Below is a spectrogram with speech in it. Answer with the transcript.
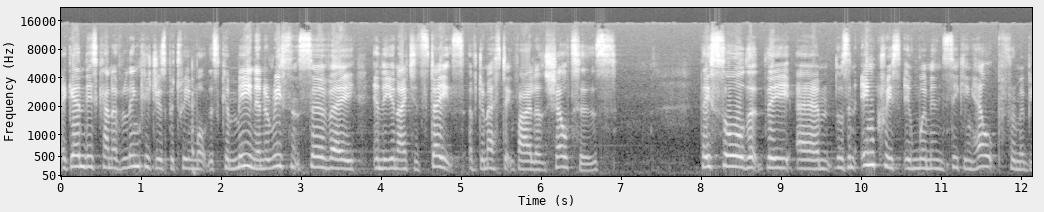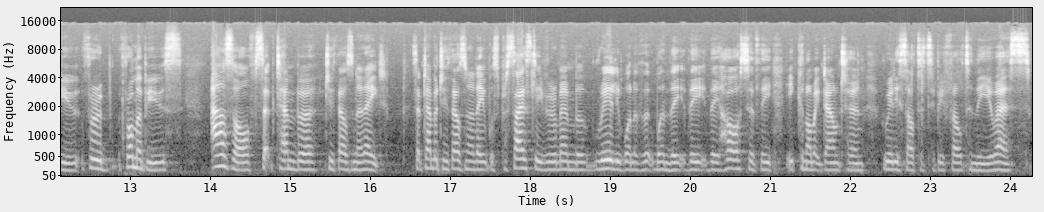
Again, these kind of linkages between what this can mean. In a recent survey in the United States of domestic violence shelters, they saw that the, um, there was an increase in women seeking help from, abu for, from abuse as of September 2008. September 2008 was precisely, if you remember, really one of the, when the, the, the heart of the economic downturn really started to be felt in the US.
